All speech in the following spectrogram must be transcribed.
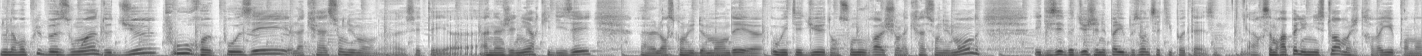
nous n'avons plus besoin de Dieu pour poser la création du monde. C'était euh, un ingénieur qui disait, euh, lorsqu'on lui demandait euh, où était Dieu dans son ouvrage sur la création du monde, il disait bah, Dieu, je n'ai pas eu besoin de cette hypothèse. Alors ça me rappelle une histoire. Moi, j'ai travaillé pendant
